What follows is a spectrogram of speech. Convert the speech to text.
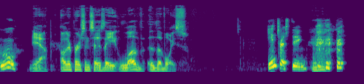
Ooh, Yeah. Other person says they love the voice. interesting. Mm-hmm.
